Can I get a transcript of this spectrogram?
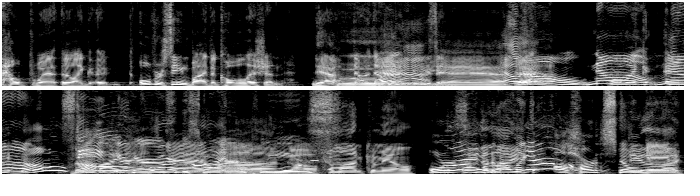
helped with like uh, overseen by the coalition. Yeah. That, that would yeah. be amazing. Yeah. Hell yeah. No, no, Or like a- no. no? Steve, No. Five you're Heroes of the horrible. Storm, please. no. Come on, Camille. Or, or See what the about light. like a Hearthstone See the game light.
